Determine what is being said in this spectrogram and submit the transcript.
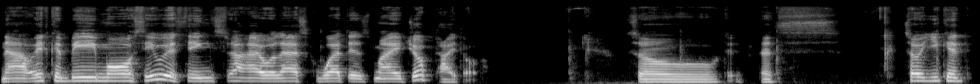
Now, it could be more serious things. I will ask, what is my job title? So that's, so you could,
